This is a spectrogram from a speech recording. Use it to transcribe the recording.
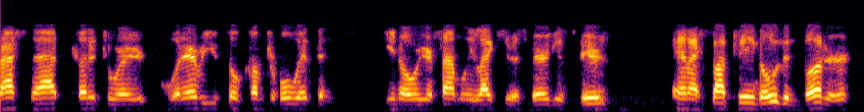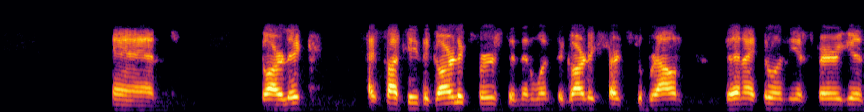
trash that, cut it to where whatever you feel comfortable with, and you know where your family likes your asparagus spears. And I saute those in butter and garlic. I saute the garlic first, and then once the garlic starts to brown, then I throw in the asparagus,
